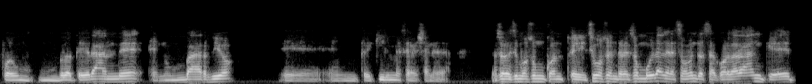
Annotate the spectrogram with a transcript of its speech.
fue un, brote grande en un barrio entre Quilmes y Avellaneda. Nosotros hicimos, un, hicimos una intervención muy grande, en ese momento se acordarán que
